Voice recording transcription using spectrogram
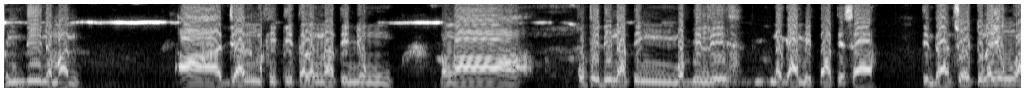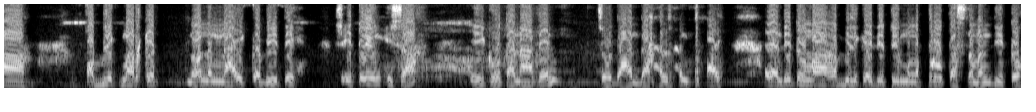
Hindi naman. Ah, diyan makikita lang natin yung mga po pwede nating mabili na gamit natin sa tindahan. So ito na yung ah, public market no ng Naik Cavite. So ito yung isa, ikutan natin. So dahan-dahan lang tayo. Ayan dito makakabili kayo dito yung mga prutas naman dito,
